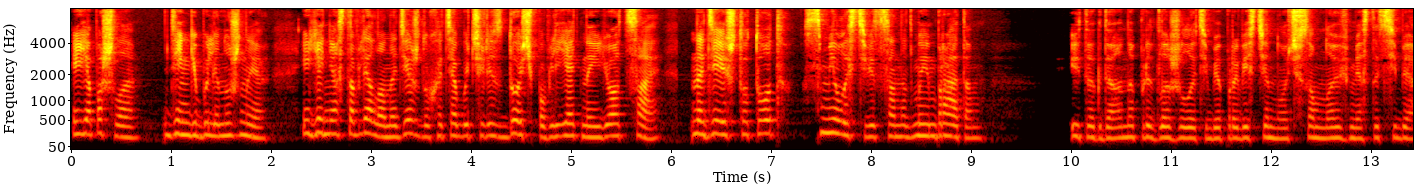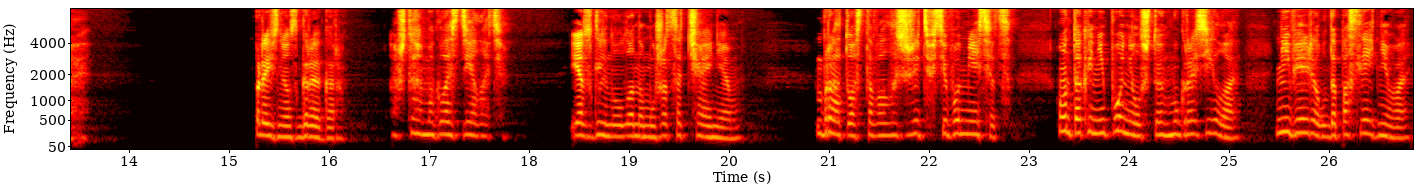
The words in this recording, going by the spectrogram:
И я пошла. Деньги были нужны — и я не оставляла надежду хотя бы через дочь повлиять на ее отца, надеясь, что тот смилостивится над моим братом. И тогда она предложила тебе провести ночь со мной вместо тебя. Произнес Грегор. А что я могла сделать? Я взглянула на мужа с отчаянием. Брату оставалось жить всего месяц. Он так и не понял, что ему грозило. Не верил до последнего.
